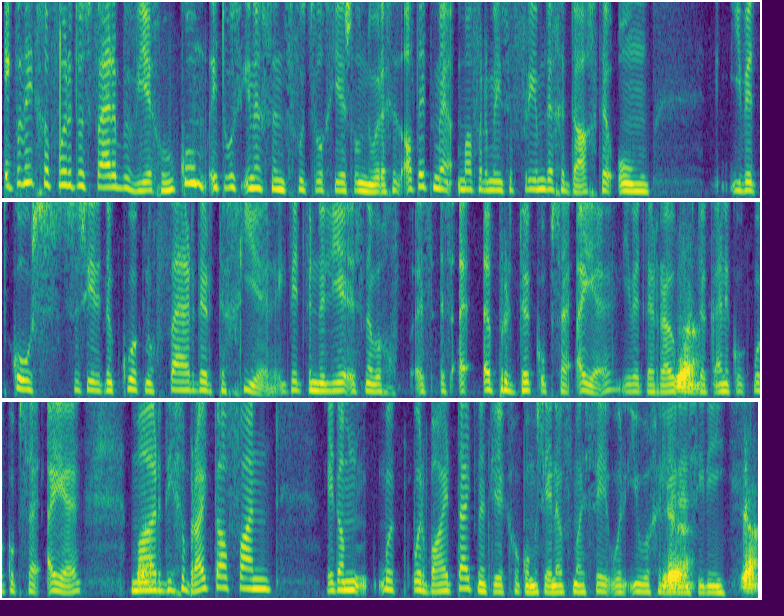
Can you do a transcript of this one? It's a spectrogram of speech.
Ek wil net gevoer dat ons verder beweeg. Hoekom het ons enigstens voedselgeersel nodig? Dit is altyd maar vir mense vreemde gedagte om jy weet kos soos jy dit nou kook nog verder te geur. Ek weet vanilje is nou 'n is is 'n produk op sy eie, jy weet 'n rou produk ja. eintlik ook op sy eie, maar ja. die gebruik daarvan het dan ook oor baie tyd natuurlik gekom as jy nou vir my sê oor eeue gelede ja, is hierdie ja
